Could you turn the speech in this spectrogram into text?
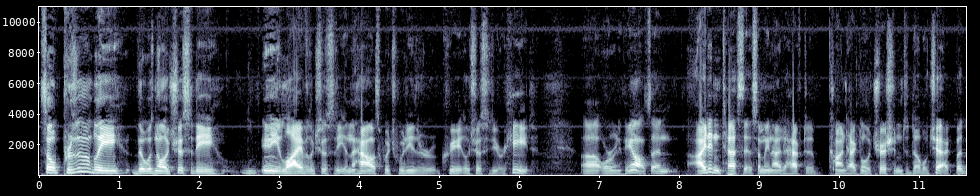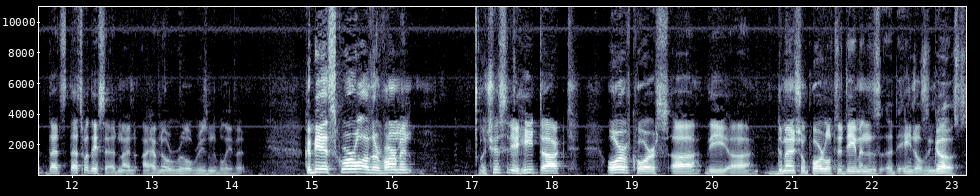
So presumably there was no electricity, any live electricity in the house, which would either create electricity or heat uh, or anything else. And I didn't test this. I mean, I'd have to contact an electrician to double check, but that's, that's what they said, and I, I have no real reason to believe it. Could be a squirrel, other varmint, electricity heat duct, or of course, uh, the uh, dimensional portal to demons, uh, angels, and ghosts.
